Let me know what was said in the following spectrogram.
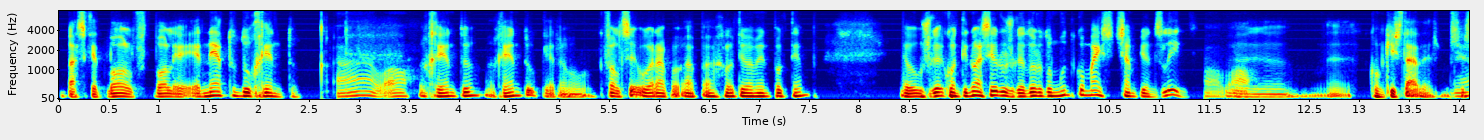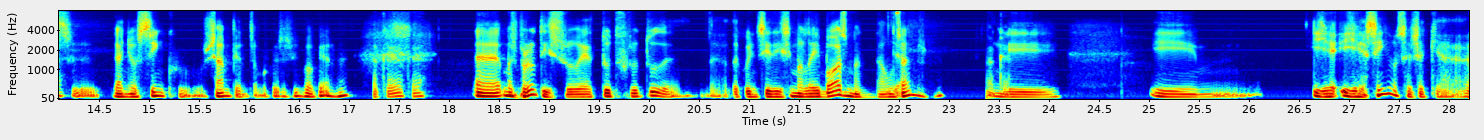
basquetebol, futebol, é, é, neto do Rento. Ah, uau. Rento, Rento que, era um, que faleceu agora há, há, relativamente pouco tempo. É o, continua a ser o jogador do mundo com mais Champions League oh, uh, uh, conquistadas. Não sei yeah. se ganhou cinco Champions, uma coisa assim qualquer, não é? Ok, ok. Uh, mas pronto, isso é tudo fruto da, da, da conhecidíssima lei Bosman, há uns yeah. anos. É? Okay. E, e, e, é, e, é assim, ou seja, que há,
